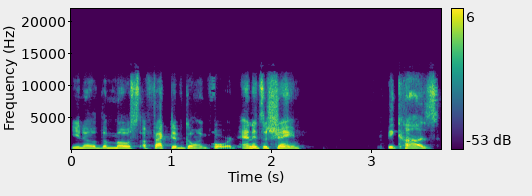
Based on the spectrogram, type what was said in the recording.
you know, the most effective going forward. And it's a shame because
